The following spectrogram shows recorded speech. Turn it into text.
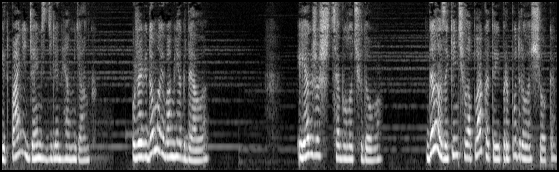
від пані Джеймс Ділінгем Янг, уже відомої вам як Делла. І як же ж це було чудово! Дела закінчила плакати і припудрила щоки.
